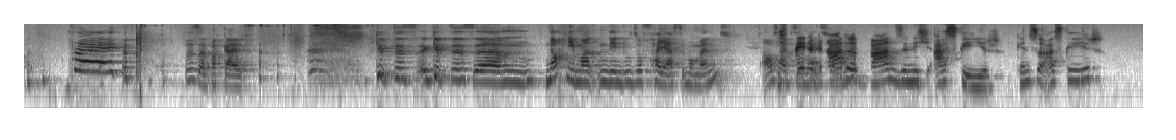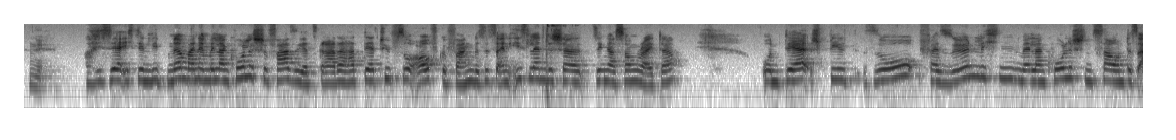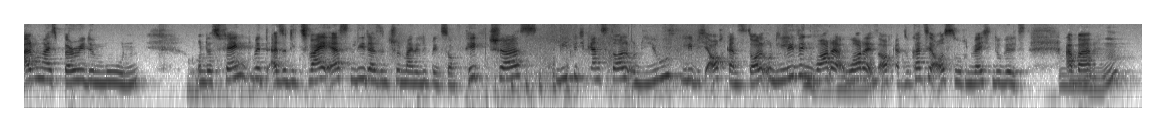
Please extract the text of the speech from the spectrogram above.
Pray. Das ist einfach geil. Gibt es, gibt es ähm, noch jemanden, den du so feierst im Moment? Ich Außerhalb feiere Sing mein gerade wahnsinnig Asgeir. Kennst du Asgeir? Nee. Oh, wie sehr ich den lieb. Ne? Meine melancholische Phase jetzt gerade hat der Typ so aufgefangen. Das ist ein isländischer Singer-Songwriter. Und der spielt so versöhnlichen, melancholischen Sound. Das Album heißt Bury the Moon. Und das fängt mit, also die zwei ersten Lieder sind schon meine Lieblingssongs. Pictures liebe ich ganz doll und Youth liebe ich auch ganz doll. Und Living Water, Water ist auch ganz, du kannst ja aussuchen, welchen du willst. Aber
